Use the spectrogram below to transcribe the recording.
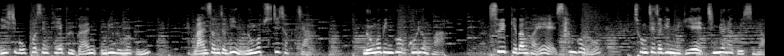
25%에 불과한 우리 농업은 만성적인 농업 수지 적자, 농업 인구 고령화, 수입 개방화의 삼고로 총체적인 위기에 직면하고 있으며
